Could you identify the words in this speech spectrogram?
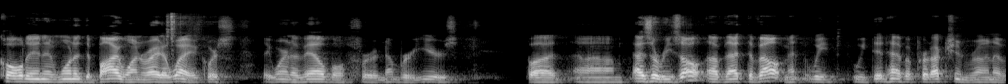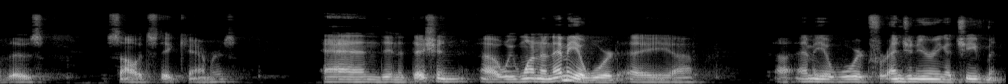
called in and wanted to buy one right away. Of course, they weren't available for a number of years. But um, as a result of that development, we, we did have a production run of those solid state cameras. And in addition, uh, we won an Emmy Award, a uh, uh, Emmy Award for engineering achievement.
